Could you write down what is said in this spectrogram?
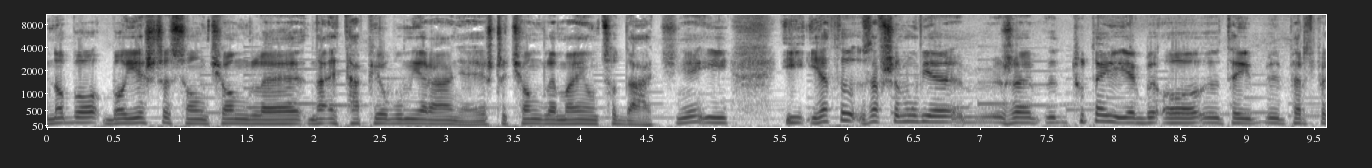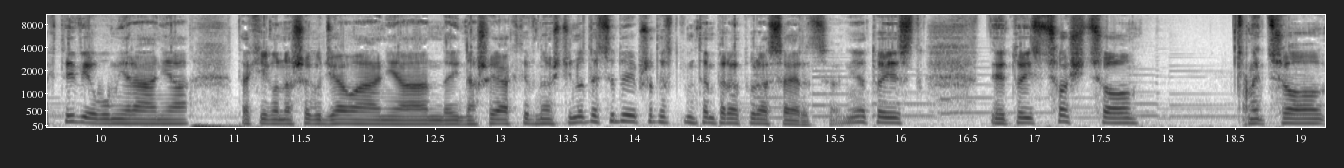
no bo, bo jeszcze są ciągle na etapie obumierania, jeszcze ciągle mają co dać. Nie? I, I ja to zawsze mówię, że tutaj jakby o tej perspektywie obumierania, takiego naszego działania, naszej aktywności, no decyduje przede wszystkim temperatura serca. Nie? To, jest, to jest coś, co pronto. Co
